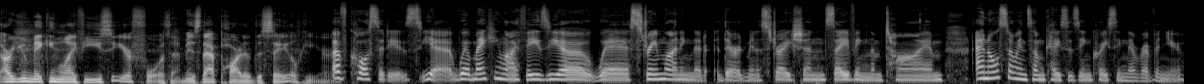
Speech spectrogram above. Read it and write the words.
Are you making life easier for them? Is that part of the sale here? Of course, it is. Yeah, we're making life easier. We're streamlining their, their administration, saving them time, and also in some cases increasing their revenue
